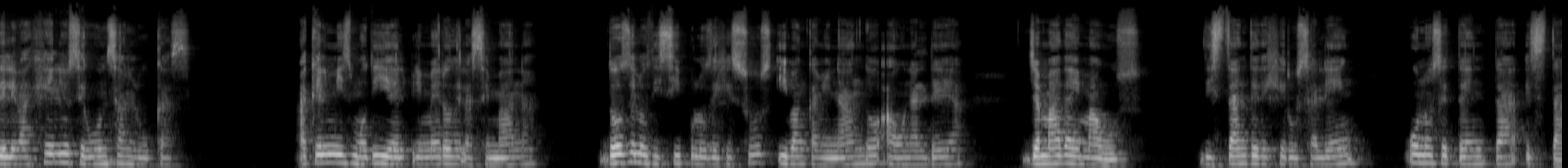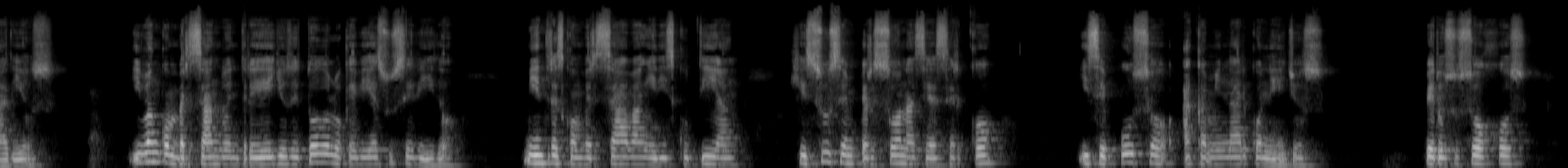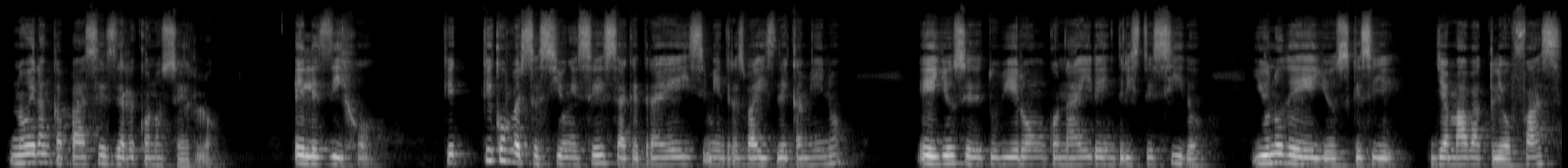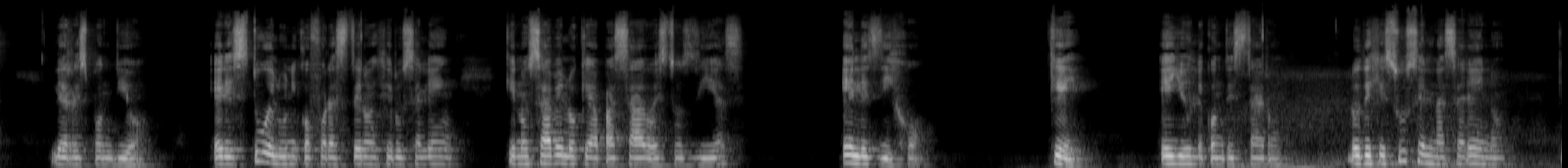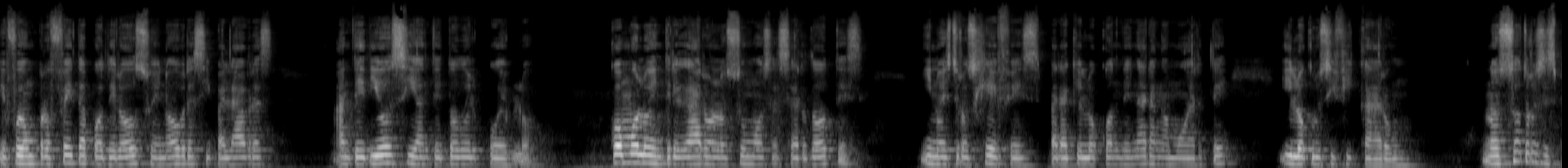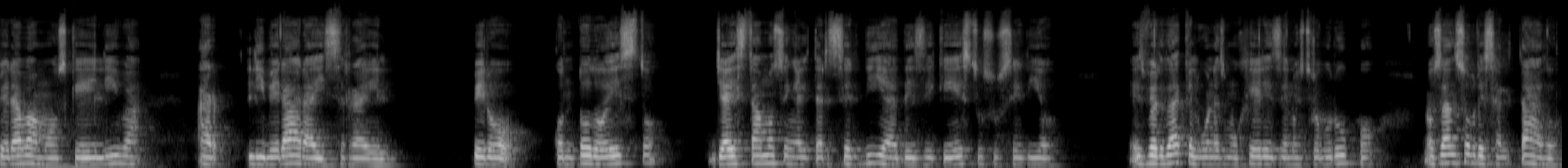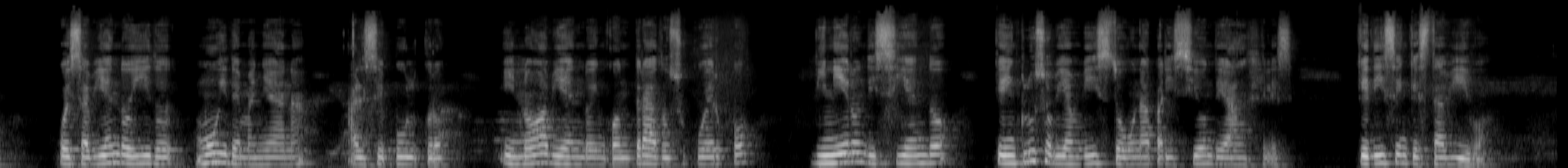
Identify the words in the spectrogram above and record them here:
Del Evangelio según San Lucas. Aquel mismo día, el primero de la semana, dos de los discípulos de Jesús iban caminando a una aldea llamada Emaús, distante de Jerusalén unos setenta estadios. Iban conversando entre ellos de todo lo que había sucedido. Mientras conversaban y discutían, Jesús en persona se acercó y se puso a caminar con ellos pero sus ojos no eran capaces de reconocerlo. Él les dijo, ¿Qué, ¿Qué, conversación es esa que traéis mientras vais de camino? Ellos se detuvieron con aire entristecido, y uno de ellos, que se llamaba Cleofás, le respondió, ¿Eres tú el único forastero en Jerusalén que no sabe lo que ha pasado estos días? Él les dijo, ¿qué? Ellos le contestaron, lo de Jesús el Nazareno, que fue un profeta poderoso en obras y palabras ante Dios y ante todo el pueblo, cómo lo entregaron los sumos sacerdotes y nuestros jefes para que lo condenaran a muerte y lo crucificaron. Nosotros esperábamos que él iba a liberar a Israel, pero con todo esto, ya estamos en el tercer día desde que esto sucedió. Es verdad que algunas mujeres de nuestro grupo nos han sobresaltado, pues habiendo ido muy de mañana al sepulcro y no habiendo encontrado su cuerpo, vinieron diciendo que incluso habían visto una aparición de ángeles que dicen que está vivo.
